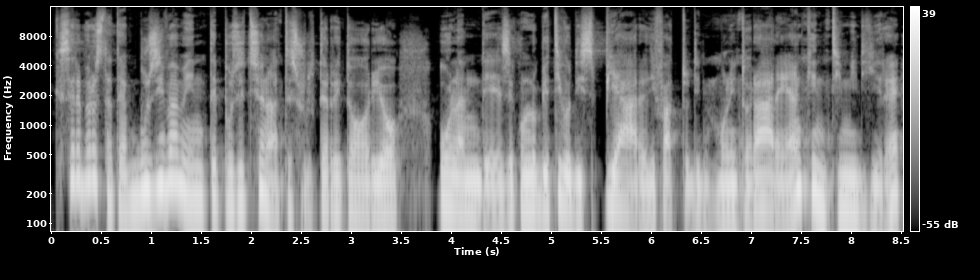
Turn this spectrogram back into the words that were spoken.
che sarebbero state abusivamente posizionate sul territorio olandese con l'obiettivo di spiare, di fatto di monitorare e anche intimidire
